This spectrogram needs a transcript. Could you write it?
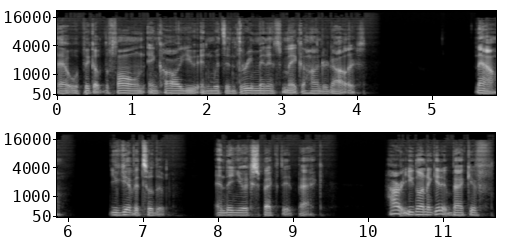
that will pick up the phone and call you and within three minutes make $100. Now, you give it to them and then you expect it back. How are you going to get it back if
